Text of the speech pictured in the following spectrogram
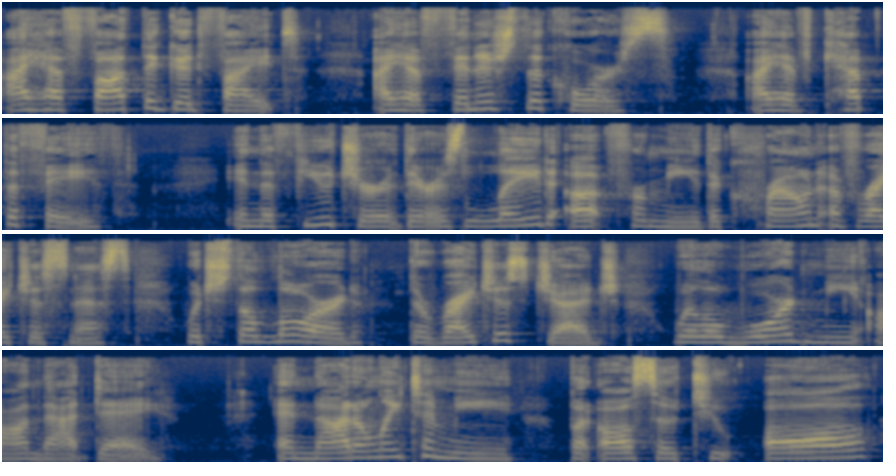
I have fought the good fight. I have finished the course. I have kept the faith. In the future, there is laid up for me the crown of righteousness, which the Lord, the righteous judge, will award me on that day. And not only to me, but also to all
